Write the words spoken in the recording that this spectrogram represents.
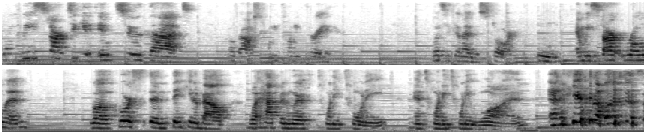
when we start to get into that, oh gosh, 2023 what's it gonna store? Mm. And we start rolling. Well, of course, in thinking about what happened with 2020 and 2021, and you know, just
